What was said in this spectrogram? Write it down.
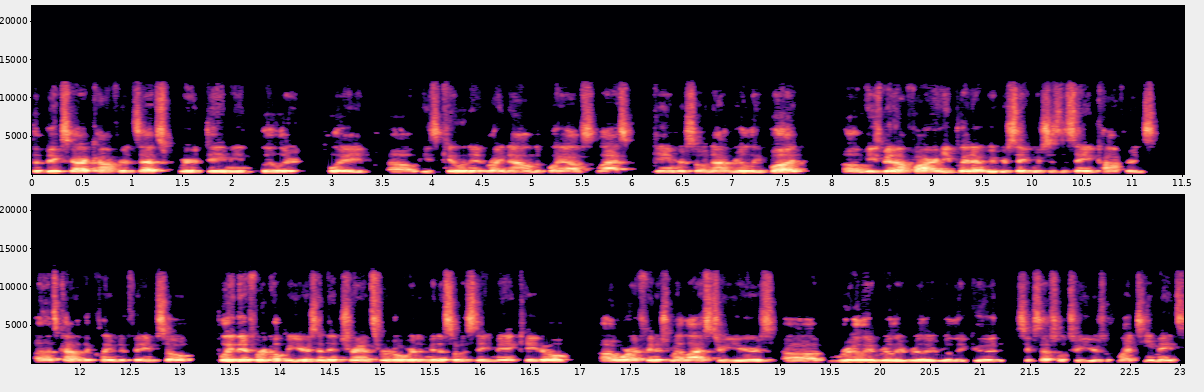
the Big Sky Conference: that's where Damian Lillard played. Um, he's killing it right now in the playoffs. Last game or so, not really, but um, he's been on fire. He played at Weber State, which is the same conference. Uh, that's kind of the claim to fame. So played there for a couple years and then transferred over to Minnesota State Mankato, uh, where I finished my last two years. Uh, really, really, really, really good, successful two years with my teammates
